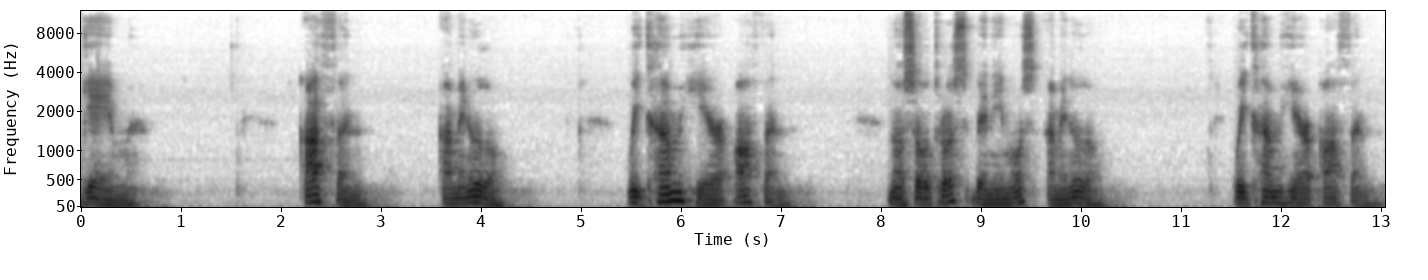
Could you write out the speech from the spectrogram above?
game. Often, a menudo. We come here often. Nosotros venimos a menudo. We come here often.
